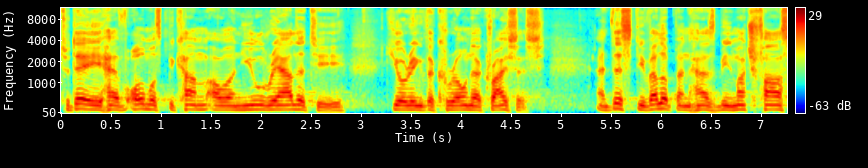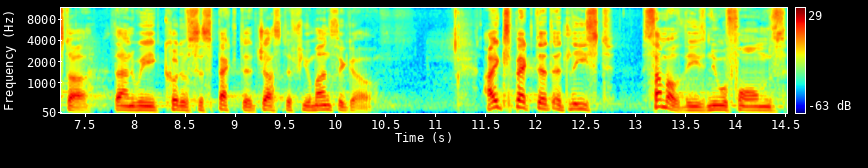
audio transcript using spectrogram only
today have almost become our new reality during the corona crisis. And this development has been much faster than we could have suspected just a few months ago. I expect that at least some of these new forms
